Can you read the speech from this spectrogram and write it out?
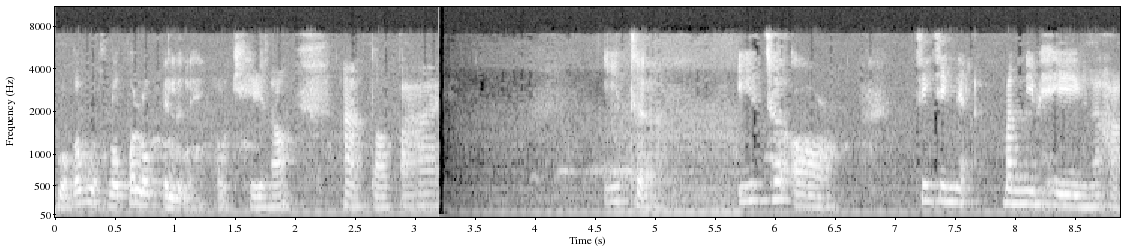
บวกก็บวกลบก็ลบไปเลยโอเคเนาะอะต่อไป either either or จริง ๆ เนี่ยมันมีเพลงนะคะ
